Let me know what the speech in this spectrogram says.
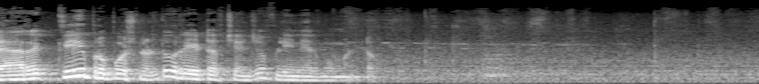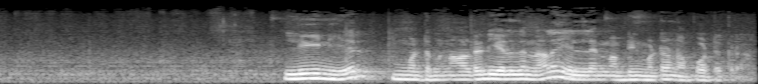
directly proportional to rate of change of linear momentum linear momentum நான் ஆல்ரெடி எழுதுனால எல்எம் அப்படின்னு மட்டும் நான் போட்டுக்கிறேன்.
